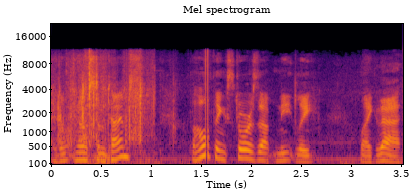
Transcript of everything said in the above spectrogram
I don't know sometimes. The whole thing stores up neatly like that.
